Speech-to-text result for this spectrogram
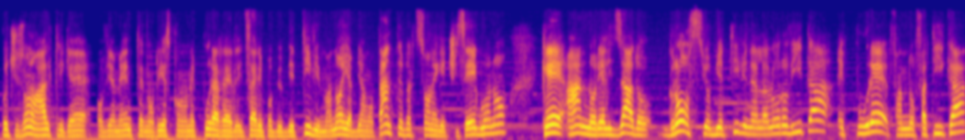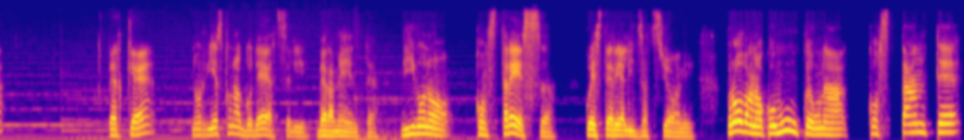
Poi ci sono altri che ovviamente non riescono neppure a realizzare i propri obiettivi, ma noi abbiamo tante persone che ci seguono, che hanno realizzato grossi obiettivi nella loro vita, eppure fanno fatica perché non riescono a goderseli veramente vivono con stress queste realizzazioni, provano comunque una costante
